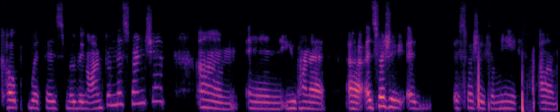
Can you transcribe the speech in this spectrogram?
cope with this moving on from this friendship. Um, and you kind of, uh, especially, uh, especially for me, um,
